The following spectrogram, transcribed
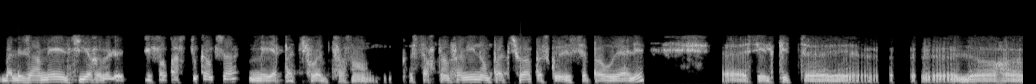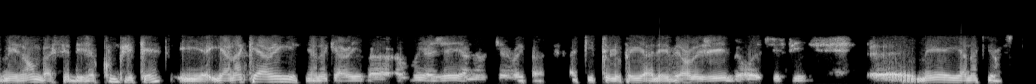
bah, les armées elles tirent des fois partout comme ça, mais il n'y a pas de choix de toute façon. Certaines familles n'ont pas de choix parce qu'elles ne savent pas où aller. Euh, S'ils quittent euh, euh, leur maison, bah, c'est déjà compliqué. Il y en a qui arrivent, il y en a qui arrivent à, voyager, il y en a qui arrivent à, quitter le pays, à aller vers le G, euh, mais il y en a qui restent.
